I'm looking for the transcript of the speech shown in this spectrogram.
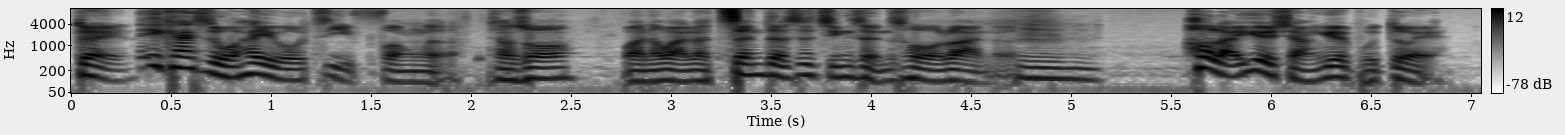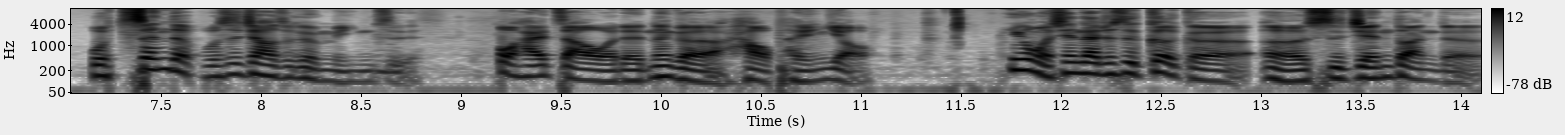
对，一开始我还以为我自己疯了，想说完了完了，真的是精神错乱了。嗯，后来越想越不对，我真的不是叫这个名字，我还找我的那个好朋友。因为我现在就是各个呃时间段的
